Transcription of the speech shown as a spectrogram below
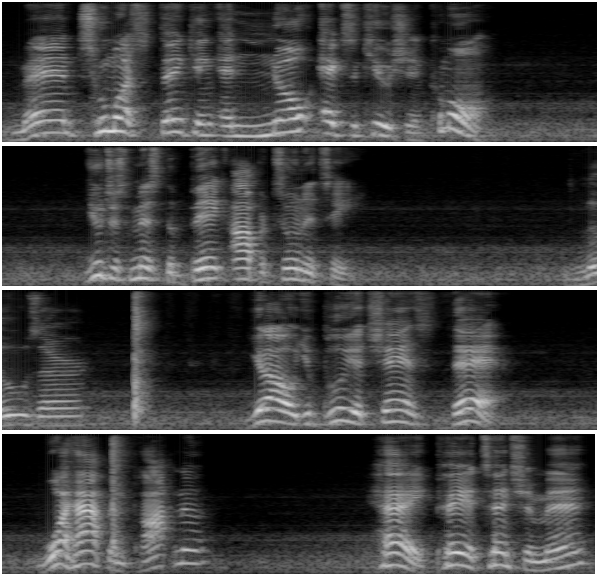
Man, too much thinking and no execution. Come on. You just missed the big opportunity. Loser. Yo, you blew your chance there. What happened, partner? Hey, pay attention, man.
